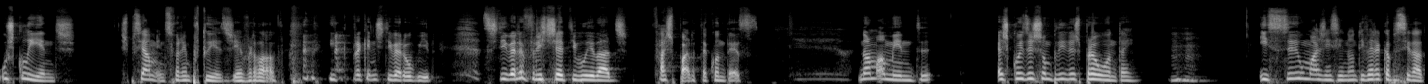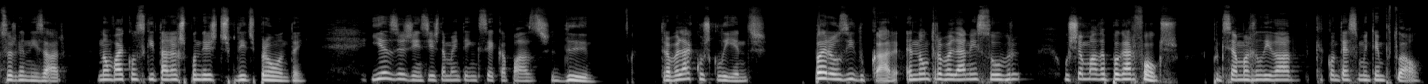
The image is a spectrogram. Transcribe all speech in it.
Os clientes especialmente se forem portugueses, é verdade, e que para quem nos estiver a ouvir, se estiver a ferir suscetibilidades, faz parte, acontece. Normalmente, as coisas são pedidas para ontem. Uhum. E se uma agência não tiver a capacidade de se organizar, não vai conseguir estar a responder estes pedidos para ontem. E as agências também têm que ser capazes de trabalhar com os clientes para os educar a não trabalharem sobre o chamado apagar fogos, porque isso é uma realidade que acontece muito em Portugal.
